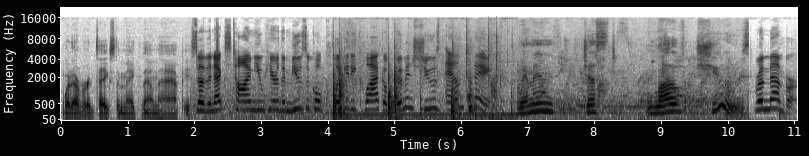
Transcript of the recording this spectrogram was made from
whatever it takes to make them happy. So the next time you hear the musical clickety-clack of women's shoes and think. Women just love shoes. Remember,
